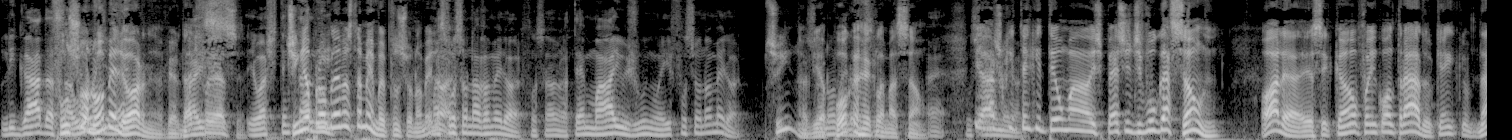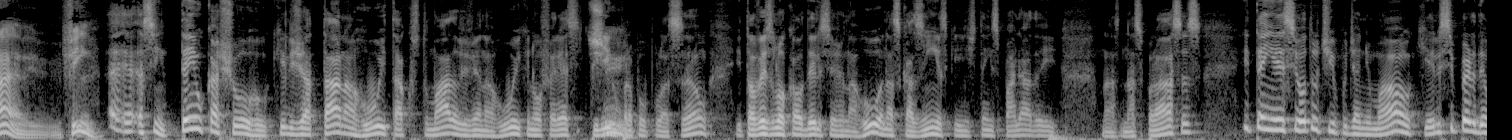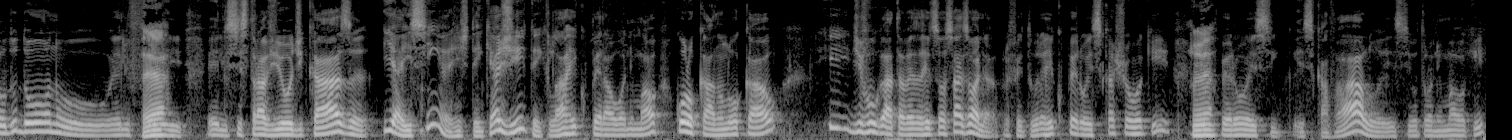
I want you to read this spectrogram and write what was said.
ligada à funcionou saúde, né? melhor, né? A verdade mas foi essa. Eu acho que tem Tinha que problemas também, mas funcionou melhor. Mas funcionava melhor, funcionava Até maio, junho aí funcionou melhor. Sim, funcionou havia pouca melhor, reclamação. É, e acho melhor. que tem que ter uma espécie de divulgação, né? Olha, esse cão foi encontrado, quem, né? enfim. É, é assim, tem o cachorro que ele já está na rua e está acostumado a viver na rua e que não oferece perigo para a população, e talvez o local dele seja na rua, nas casinhas que a gente tem espalhado aí nas, nas praças. E tem esse outro tipo de animal que ele se perdeu do dono, ele foi, é. ele se extraviou de casa, e aí sim, a gente tem que agir, tem que ir lá recuperar o animal, colocar no local e divulgar através das redes sociais, olha, a prefeitura recuperou esse cachorro aqui, é. recuperou esse, esse cavalo, esse outro animal aqui,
